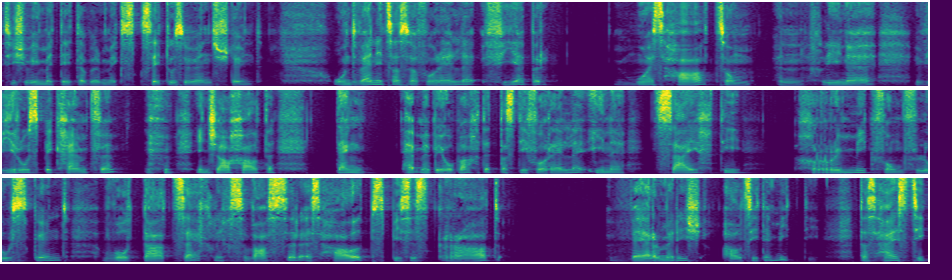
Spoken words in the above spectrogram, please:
sie schwimmen dort, aber man sieht aus, wenn sie stehen. Und wenn jetzt also eine Forelle Fieber muss haben, um einen kleinen Virus bekämpfen, in Schach halten, dann hat man beobachtet, dass die Forellen in eine seichte Krümmung vom Fluss gehen, wo tatsächlich das Wasser ein halbes bis ein Grad wärmer ist als in der Mitte. Das heißt, sie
